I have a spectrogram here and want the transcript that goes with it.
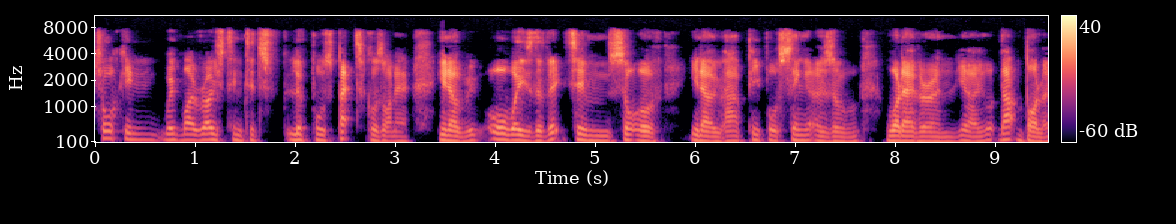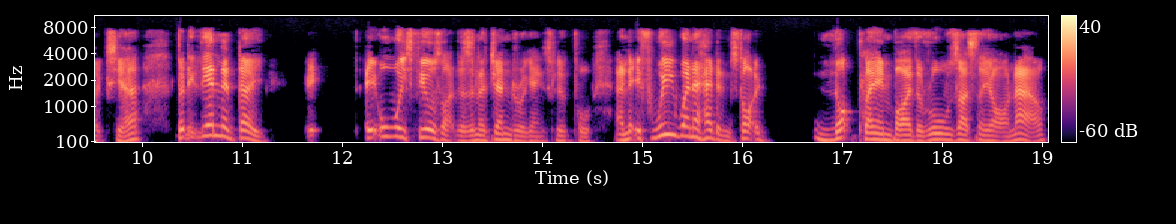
talking with my rose tinted Liverpool spectacles on it. You know, always the victim sort of, you know, have people sing at us or whatever and, you know, that bollocks. Yeah. But at the end of the day, it always feels like there's an agenda against Liverpool. And if we went ahead and started not playing by the rules as they are now,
